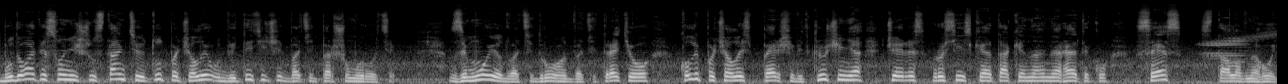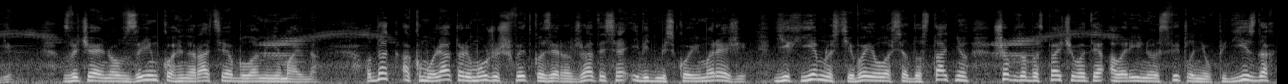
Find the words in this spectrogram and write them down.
Будувати сонячну станцію тут почали у 2021 році. Зимою 22-23, коли почались перші відключення через російські атаки на енергетику, СЕС стало в нагоді. Звичайно, взимку генерація була мінімальна. Однак акумулятори можуть швидко заряджатися і від міської мережі. Їх ємності виявилося достатньо, щоб забезпечувати аварійне освітлення в під'їздах,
